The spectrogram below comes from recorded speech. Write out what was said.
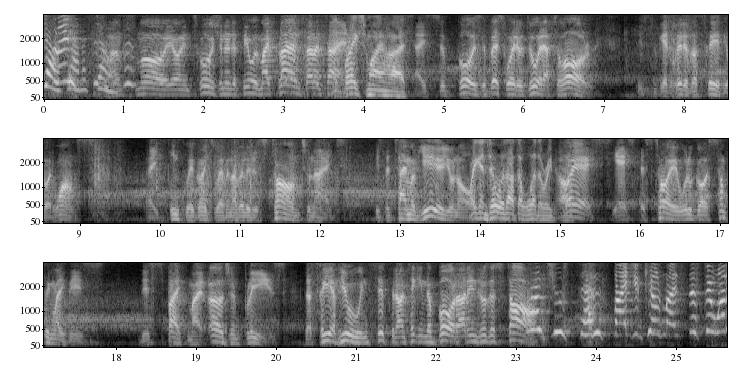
Don't, please. Janice, don't. Once more, your intrusion interfere with my plans, Valentine. It breaks my heart. I suppose the best way to do it, after all, is to get rid of the three of you at once. I think we're going to have another little storm tonight. It's the time of year, you know. We can do without the weather report. Oh, yes, yes. The story will go something like this. Despite my urgent pleas, the three of you insisted on taking the boat out into the storm. Aren't you satisfied you killed my sister? What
